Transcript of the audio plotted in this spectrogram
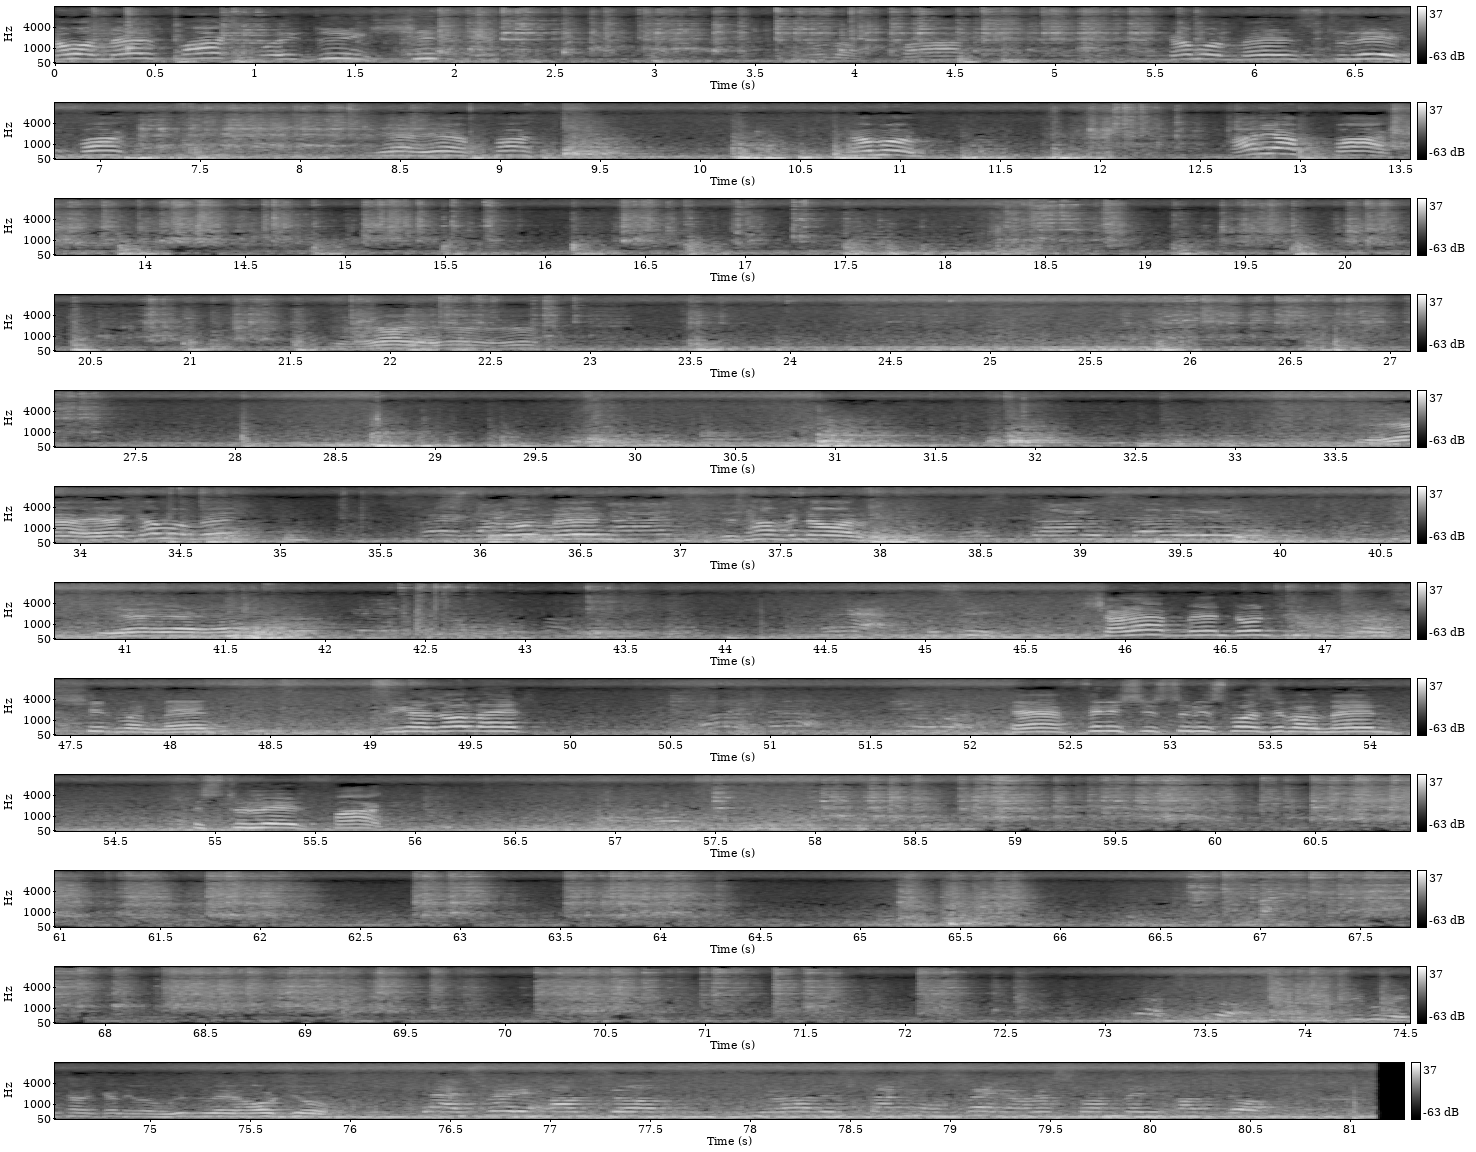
Come on, man. Fuck. What are you doing? Shit. What fuck? Come on, man. It's too late. Fuck. Yeah, yeah. Fuck. Come on. Hurry up. Fuck. Yeah, yeah, yeah. yeah. Yeah, yeah, come on, man. Sorry, Too long, man. Guys, Just half an hour. Yes, guys, sorry. Yeah, yeah, yeah. See. Shut up, man. Don't do this uh, shit, man, man. You guys all right? Yeah, finish as soon as possible, man. It's too late. Fuck. That's good. People get can't call him. It's very hard job. Yeah, it's very hot job. You know, this back in Australia restaurant, very hard job.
